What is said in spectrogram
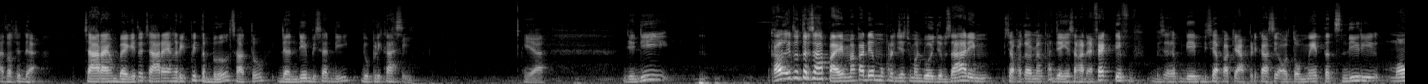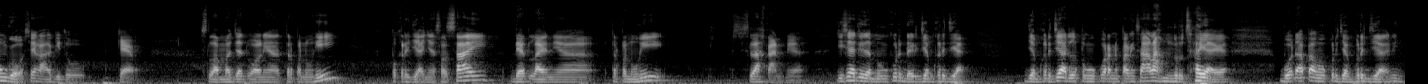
atau tidak cara yang baik itu cara yang repeatable satu dan dia bisa diduplikasi ya jadi kalau itu tercapai maka dia mau kerja cuma dua jam sehari siapa tahu memang kerjanya sangat efektif bisa dia bisa pakai aplikasi automated sendiri monggo saya nggak gitu care Selama jadwalnya terpenuhi, pekerjaannya selesai, deadline-nya terpenuhi, silahkan ya. Jadi saya tidak mengukur dari jam kerja. Jam kerja adalah pengukuran yang paling salah menurut saya ya. Buat apa mengukur jam kerja? Ini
